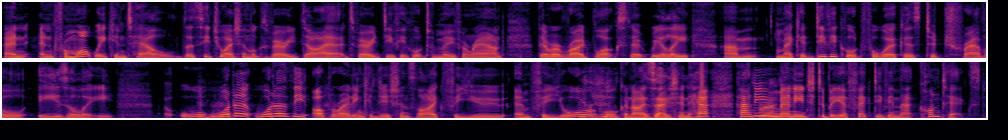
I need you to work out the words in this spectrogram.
And, and from what we can tell, the situation looks very dire. It's very difficult to move around. There are roadblocks that really um, make it difficult for workers to travel easily. Mm-hmm. What are what are the operating conditions like for you and for your organisation? How how do you right. manage to be effective in that context?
